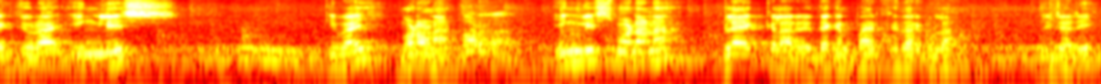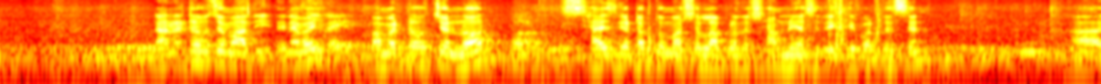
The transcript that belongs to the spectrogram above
এক জোড়া ইংলিশ কি ভাই? মডানা। ইংলিশ মডানা ব্ল্যাক কালারের দেখেন পায়ের ফেদারগুলা দুইটারই। ডানাটা হচ্ছে মাদি তাই না ভাই। বামেরটা হচ্ছে নর। সাইজ গেটআপ তো মার্শাল্লাহ আপনাদের সামনে আছে দেখতে পারতেছেন। আর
